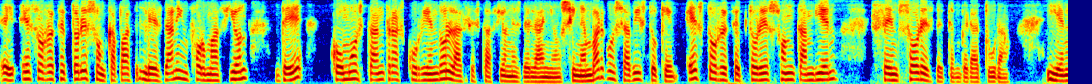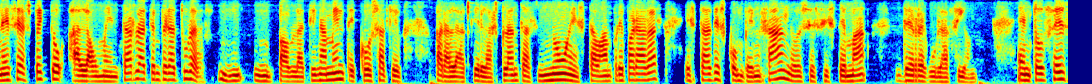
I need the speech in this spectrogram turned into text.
esos receptores son capaces, les dan información de cómo están transcurriendo las estaciones del año. Sin embargo, se ha visto que estos receptores son también sensores de temperatura y en ese aspecto al aumentar la temperatura mm, mm, paulatinamente, cosa que para la que las plantas no estaban preparadas, está descompensando ese sistema de regulación. Entonces,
